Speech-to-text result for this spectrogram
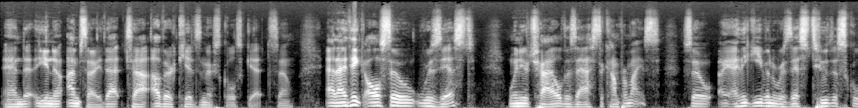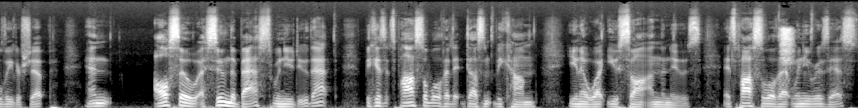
and uh, you know, I'm sorry that uh, other kids in their schools get. So, and I think also resist when your child is asked to compromise. So, I, I think even resist to the school leadership, and also assume the best when you do that because it's possible that it doesn't become, you know, what you saw on the news. It's possible that when you resist,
